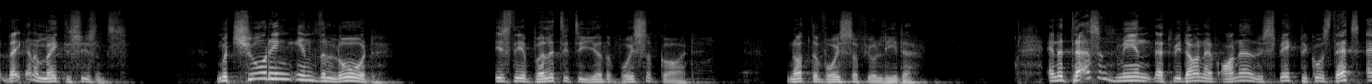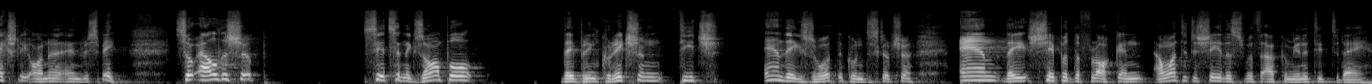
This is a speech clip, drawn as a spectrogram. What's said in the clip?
they're going to make decisions. Maturing in the Lord is the ability to hear the voice of God, not the voice of your leader. And it doesn't mean that we don't have honor and respect because that's actually honor and respect. So, eldership sets an example. They bring correction, teach, and they exhort, according to Scripture, and they shepherd the flock. And I wanted to share this with our community today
